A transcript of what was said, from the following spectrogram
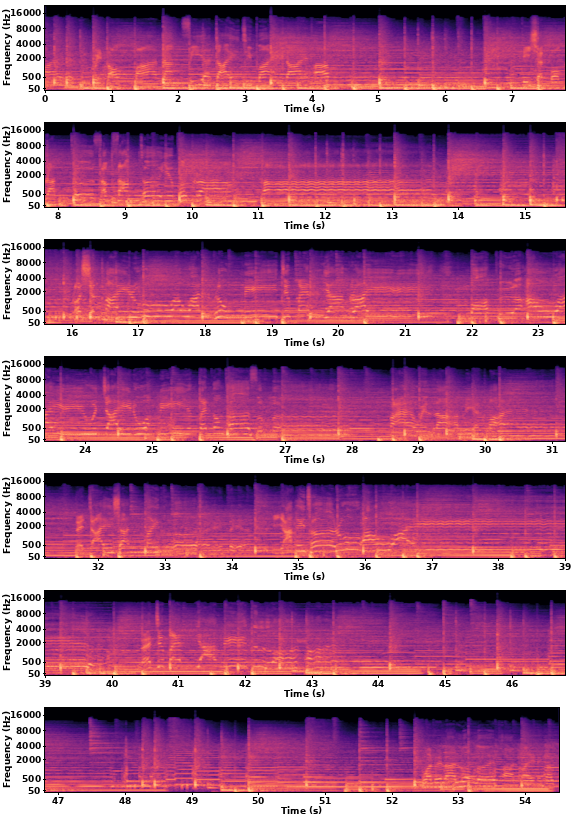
ไม่ต้องมานั่งเสียใจที่ไม่ได้ทำที่ฉันบอกรักเธอซ้ำๆเธออย่าเพิ่งรำคาญ ฉันไม่รู้ว่าวันพรุ่งนี้จะเป็นอย่างไร บอกเพื่อเอาไว้ว่าใจดวงนี้ยังเป็นของเธอเสมอ แม้เวลาเปลี่ยนไป แต่ใจฉันไม่เคยเปลี่ยน อยากให้เธอรู้ ลาล่วงเลยผ่านไปนะครับ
